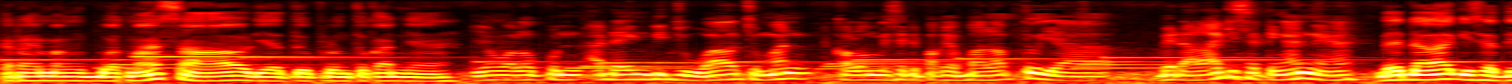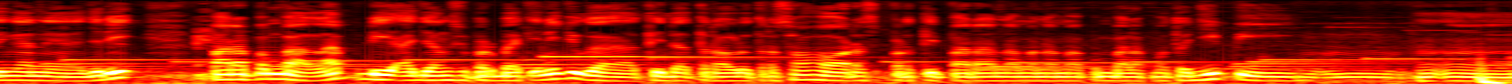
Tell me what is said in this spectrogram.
karena emang buat massal dia tuh peruntukannya. Ya walaupun ada yang dijual, cuman kalau misalnya dipakai balap tuh ya beda lagi settingannya. Beda lagi settingannya. Jadi para pembalap di ajang Superbike ini juga tidak terlalu tersohor seperti para nama-nama pembalap MotoGP. Heeh.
